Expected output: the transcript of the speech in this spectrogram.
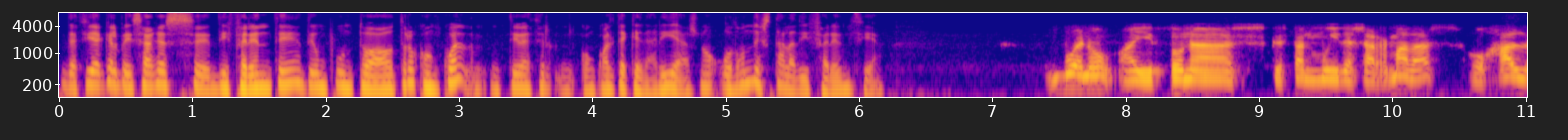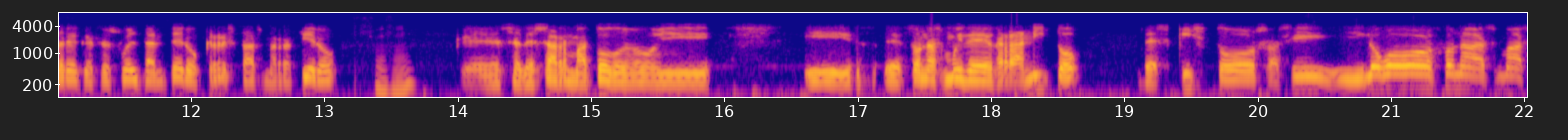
Decía que el paisaje es eh, diferente de un punto a otro. ¿Con cuál, te iba a decir, con cuál te quedarías, no? ¿O dónde está la diferencia? Bueno, hay zonas que están muy desarmadas, hojaldre que se suelta entero, crestas me refiero, que se desarma todo y, y eh, zonas muy de granito, de esquistos, así, y luego zonas más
